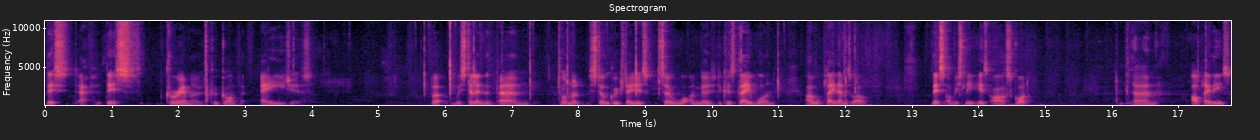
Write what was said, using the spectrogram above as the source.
This this career mode could go on for ages. But we're still in the um, tournament, still the group stages. So what I'm going to do, because they won, I will play them as well. This obviously is our squad. Um, I'll play these.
